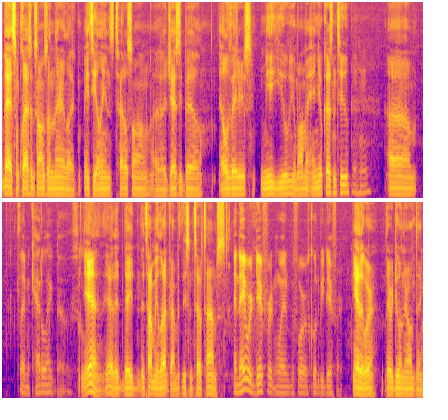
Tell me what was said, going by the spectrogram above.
They had some classic songs on there, like ATLiens title song, uh, Jazzy Belle, Elevators, Me, You, Your Mama, and Your Cousin too. Mm-hmm. Um, Slave Cadillac those. yeah, yeah, they, they they taught me a lot, got me through some tough times. And they were different when before it was cool to be different. Yeah, they were. They were doing their own thing.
